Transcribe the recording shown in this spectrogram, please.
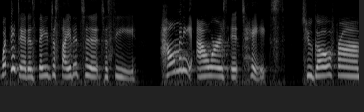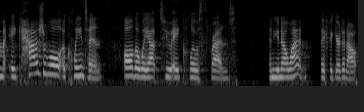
what they did is they decided to, to see how many hours it takes to go from a casual acquaintance all the way up to a close friend. And you know what? They figured it out.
